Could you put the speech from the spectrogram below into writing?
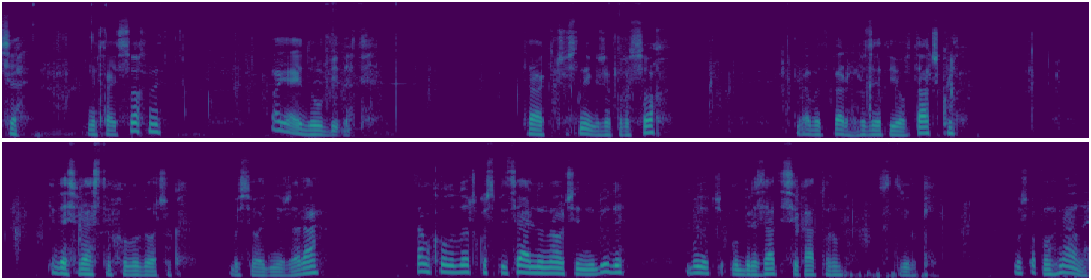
Все, нехай сохне, а я йду обідати. Так, чесник вже просох. Треба тепер грузити його в тачку і десь вести в холодочок, бо сьогодні жара. Там в холодочку спеціально навчені люди будуть обрізати секатором стрілки. Ну що, погнали?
